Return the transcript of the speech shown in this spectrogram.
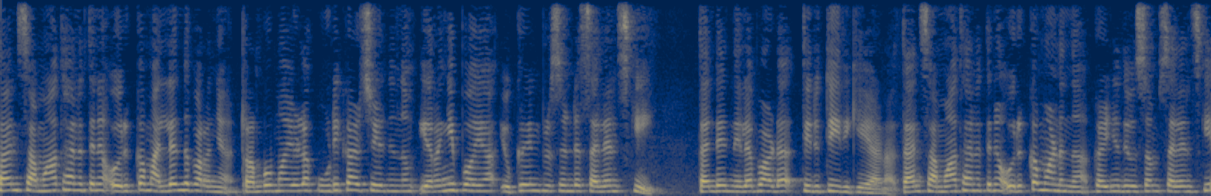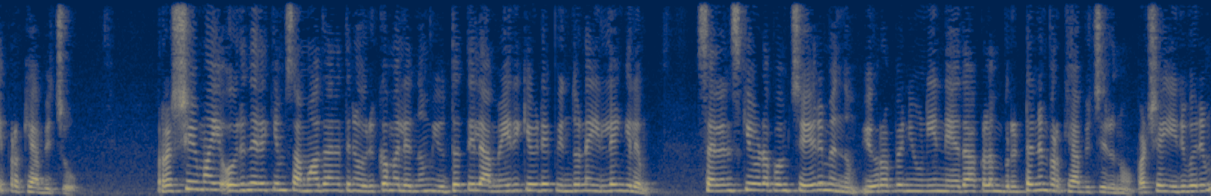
താൻ സമാധാനത്തിന് ഒരുക്കമല്ലെന്ന് പറഞ്ഞ് ട്രംപുമായുള്ള കൂടിക്കാഴ്ചയിൽ നിന്നും ഇറങ്ങിപ്പോയ യുക്രൈൻ പ്രസിഡന്റ് സെലൻസ്കി തന്റെ നിലപാട് തിരുത്തിയിരിക്കുകയാണ്. താൻ സമാധാനത്തിന് ഒരുക്കമാണെന്ന് കഴിഞ്ഞ ദിവസം സെലൻസ്കി പ്രഖ്യാപിച്ചു. റഷ്യയുമായി ഒരു നിലയ്ക്കും സമാധാനത്തിന് ഒരുക്കമല്ലെന്നും യുദ്ധത്തിൽ അമേരിക്കയുടെ പിന്തുണ ഇല്ലെങ്കിലും സെലൻസ്കിയോടൊപ്പം ചേരുമെന്നും യൂറോപ്യൻ യൂണിയൻ നേതാക്കളും ബ്രിട്ടനും പ്രഖ്യാപിച്ചിരുന്നു. പക്ഷേ ഇരുവരും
